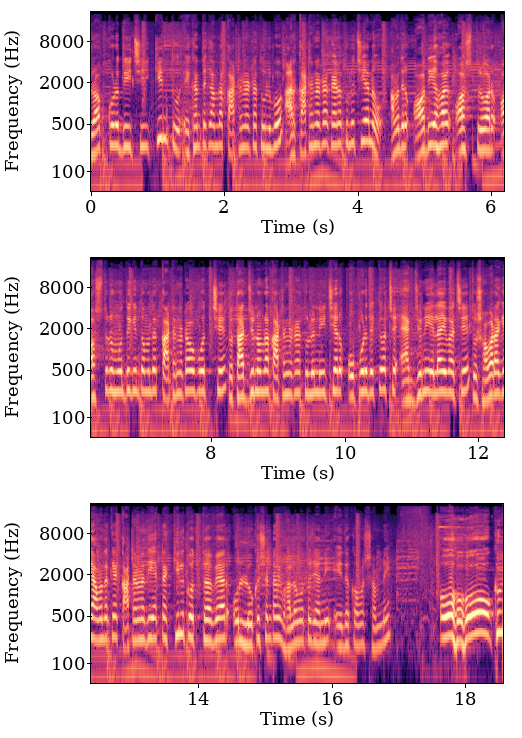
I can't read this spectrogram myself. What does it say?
ড্রপ করে দিয়েছি। কিন্তু এখান থেকে আমরা কাটানাটা তুলবো। আর কাটানাটা কেন তুলেছি জানো? আমাদের অ দিয়ে হয় অস্ত্র, আর অস্ত্রের মধ্যে কিন্তু আমাদের কাটানাটাও পড়ছে। তো তার জন্য আমরা কাটানাটা তুলে নিয়েছি। আর ওপরে দেখতে পাচ্ছ, একজনই এলাইভ আছে। তো সবার আগে আমাদেরকে কাটানা দিয়ে একটা কিল করতে হবে। আর ওর লোকেশনটা আমি ভালো মতো জানি। এই দেখো আমার সামনেই। ও হো খুব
